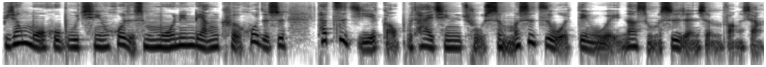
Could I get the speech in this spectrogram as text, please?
比较模糊不清，或者是模棱两可，或者是他自己也搞不太清楚什么是自我定位，那什么是人生方向。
